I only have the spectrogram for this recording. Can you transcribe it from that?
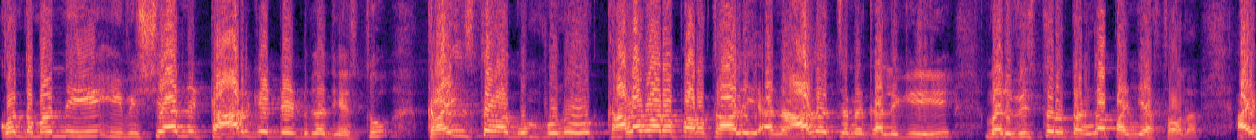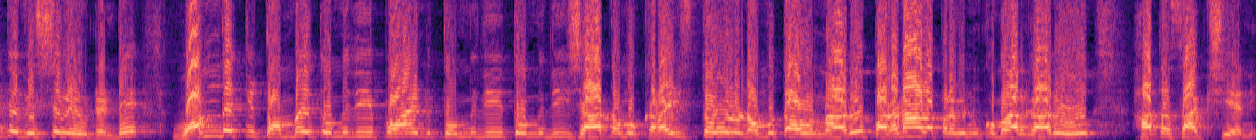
కొంతమంది ఈ విషయాన్ని టార్గెటెడ్గా చేస్తూ క్రైస్తవ గుంపును కలవరపరచాలి అనే ఆలోచన కలిగి మరి విస్తృతంగా పనిచేస్తూ ఉన్నారు. అయితే విషయం ఏమిటంటే వందకి తొంభై తొమ్మిది పాయింట్ తొమ్మిది తొమ్మిది శాతము క్రైస్తవులు నమ్ముతా ఉన్నారు పగడాల ప్రవీణ్ కుమార్ గారు హతసాక్షి అని.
